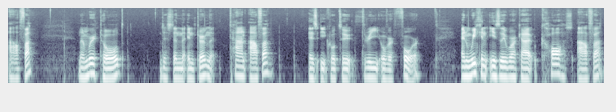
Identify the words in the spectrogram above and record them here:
alpha. And then we're told, just in the interim, that tan alpha is equal to 3 over 4. And we can easily work out cos alpha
